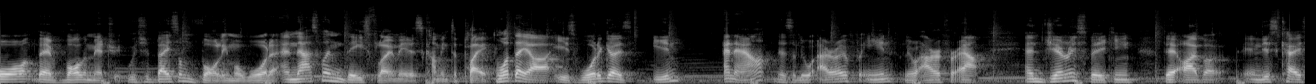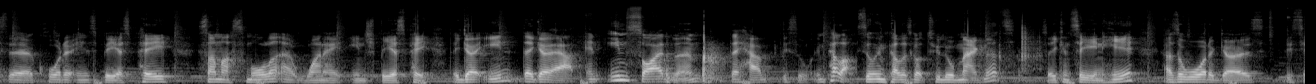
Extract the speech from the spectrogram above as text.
or they're volumetric, which is based on volume of water. And that's when these flow meters come into play. What they are is water goes in and out. There's a little arrow for in, little arrow for out. And generally speaking, they're either, in this case, they're quarter inch BSP. Some are smaller at 1 8 inch BSP. They go in, they go out. And inside them, they have this little impeller. This little impeller's got two little magnets. So you can see in here, as the water goes, this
